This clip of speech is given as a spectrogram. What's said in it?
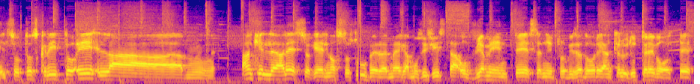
il sottoscritto e la, mh, anche il Alessio che è il nostro super mega musicista, ovviamente essendo improvvisatore anche lui tutte le volte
